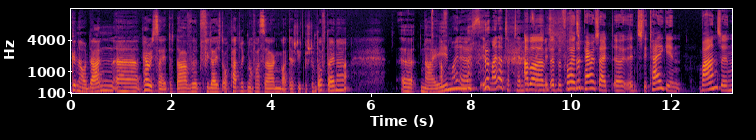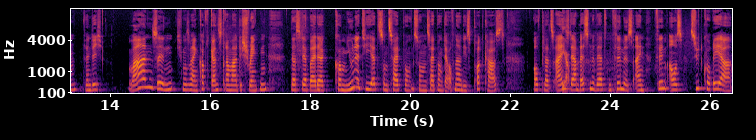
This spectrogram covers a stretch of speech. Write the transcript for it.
genau, dann äh, Parasite. Da wird vielleicht auch Patrick noch was sagen. Oh, der steht bestimmt auf deiner äh, nein. Auf meiner, in meiner Top Ten. Aber äh, bevor wir zu Parasite äh, ins Detail gehen, Wahnsinn, finde ich, Wahnsinn, ich muss meinen Kopf ganz dramatisch schwenken, dass der bei der Community jetzt zum Zeitpunkt, zum Zeitpunkt der Aufnahme dieses Podcasts auf Platz 1 ja. der am besten bewerteten Filme ist. Ein Film aus Südkorea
